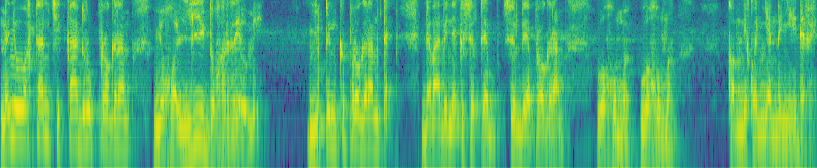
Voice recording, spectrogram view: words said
nañu waxtaan ci cadre programme ñu xool lii doxal réew mi ñu tënk programme teg débat bi nekk sur des sur des programmes waxuma waxuma comme ni ko ñenn ñiy defee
